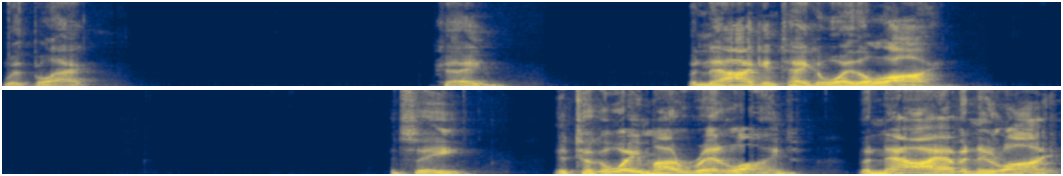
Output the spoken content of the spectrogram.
with black. Okay. But now I can take away the line. And see, it took away my red lines, but now I have a new line.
